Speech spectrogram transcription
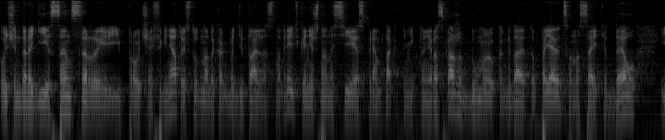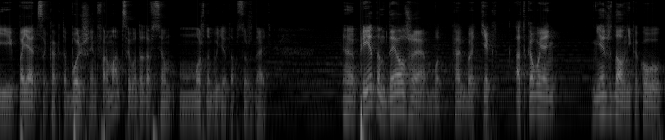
очень дорогие сенсоры и прочая фигня. То есть тут надо как бы детально смотреть. Конечно, на CS прям так это никто не расскажет. Думаю, когда это появится на сайте Dell и появится как-то больше информации, вот это все можно будет обсуждать. Э, при этом Dell же, вот как бы те, от кого я не ожидал никакого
